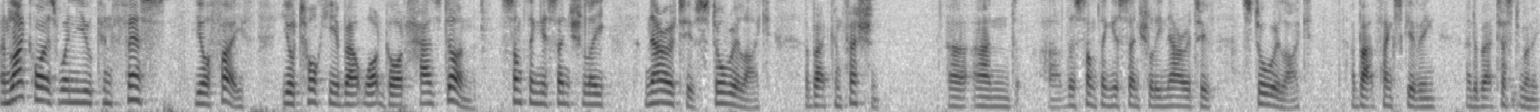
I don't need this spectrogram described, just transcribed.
And likewise, when you confess your faith, you're talking about what God has done, something essentially narrative, story like about confession. Uh, and uh, there's something essentially narrative, story like about thanksgiving and about testimony.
